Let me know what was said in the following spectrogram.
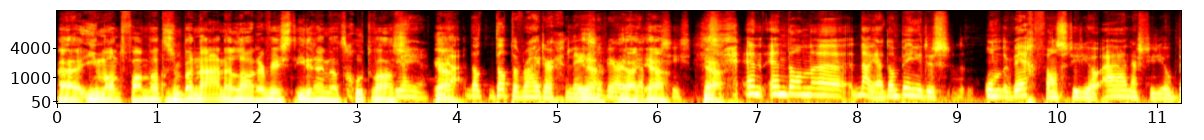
eh, iemand van wat is een bananenladder, wist iedereen dat het goed was. Ja, ja. ja. dat, dat de rider gelezen Ja, werd. ja, Ja, ja. precies. Ja. En, en dan, eh, nou ja, dan ben je dus onderweg van studio A naar studio B,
